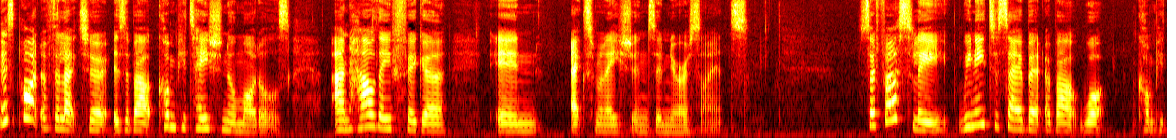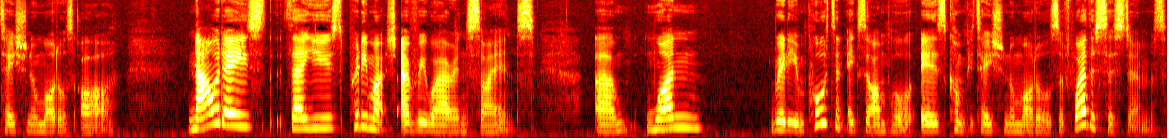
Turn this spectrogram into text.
This part of the lecture is about computational models and how they figure in explanations in neuroscience. So, firstly, we need to say a bit about what computational models are. Nowadays, they're used pretty much everywhere in science. Um, one really important example is computational models of weather systems.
